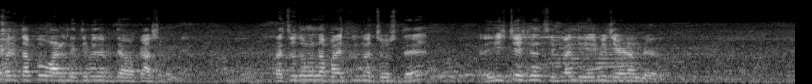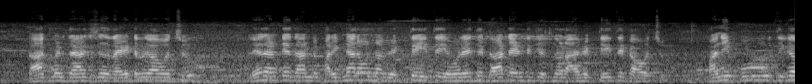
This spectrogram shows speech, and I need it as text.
ఎవరి తప్పు వాళ్ళని నెత్తి మీద అవకాశం ఉంది. ప్రస్తుతం ఉన్న పరిస్థితుల్లో చూస్తే రిజిస్ట్రేషన్ సిబ్బంది ఏమీ చేయడం లేదు. డాక్యుమెంట్ తయారు చేసిన రైటర్ కావచ్చు లేదంటే దాంట్లో పరిజ్ఞానం ఉన్న వ్యక్తి అయితే ఎవరైతే డాటా ఎంట్రీ చేస్తున్నారో ఆ వ్యక్తి అయితే కావచ్చు. పని పూర్తిగా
